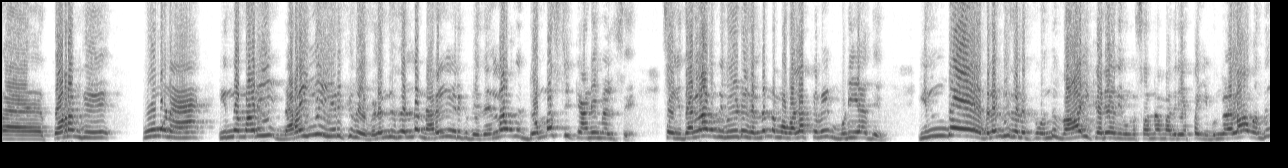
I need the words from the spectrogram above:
ஆஹ், குரங்கு பூனை இந்த மாதிரி நிறைய இருக்குது. விலங்குகள்ல நிறைய இருக்குது. இதெல்லாம் வந்து டொமஸ்டிக் அனிமல்ஸ் ஸோ இதெல்லாம் வந்து வீடுகள்ல நம்ம வளர்க்கவே முடியாது. இந்த விலங்குகளுக்கு வந்து வாய் கிடையாது. இவங்க சொன்ன மாதிரி. அப்ப இவங்களெல்லாம் வந்து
